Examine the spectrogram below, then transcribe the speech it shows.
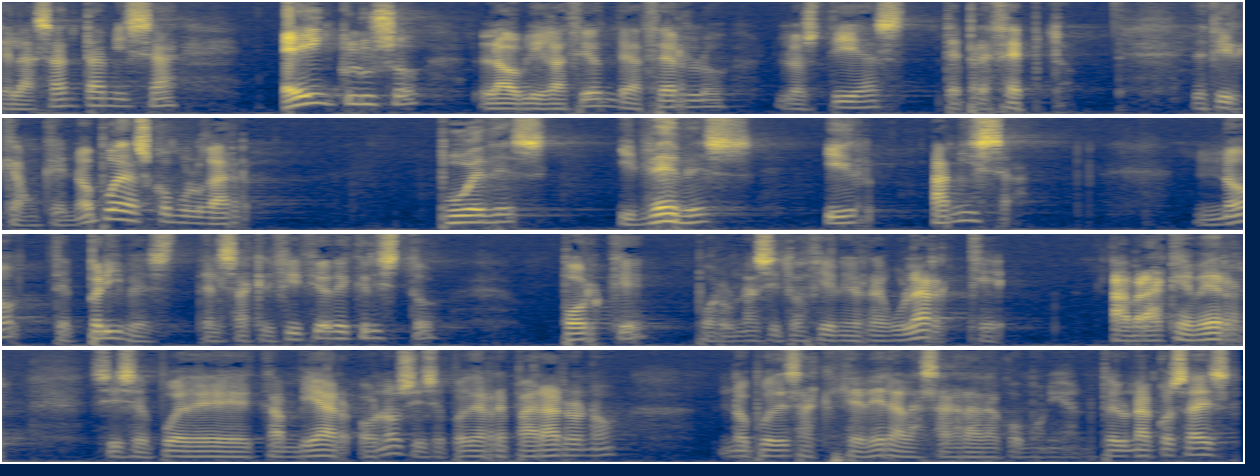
de la Santa Misa e incluso la obligación de hacerlo los días de precepto. Es decir, que aunque no puedas comulgar, puedes y debes ir a misa. No te prives del sacrificio de Cristo porque por una situación irregular que habrá que ver si se puede cambiar o no, si se puede reparar o no, no puedes acceder a la Sagrada Comunión. Pero una cosa es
